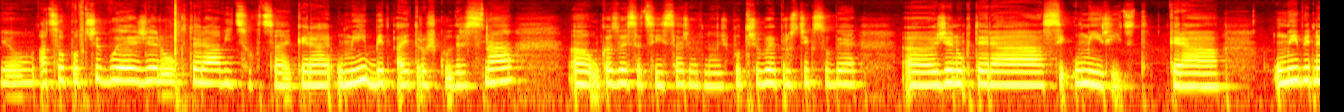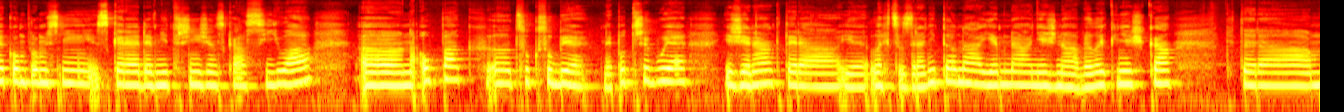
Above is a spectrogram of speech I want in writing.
Jo. A co potřebuje ženu, která ví, co chce, která umí být i trošku drsná, uh, ukazuje se císařovna, že potřebuje prostě k sobě uh, ženu, která si umí říct, která umí být nekompromisní, z které jde vnitřní ženská síla. Uh, naopak, uh, co k sobě nepotřebuje, je žena, která je lehce zranitelná, jemná, něžná velekněžka, která uh,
